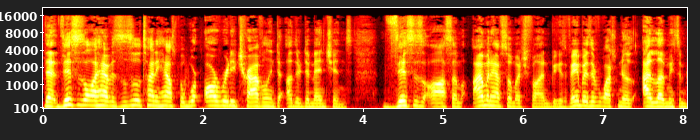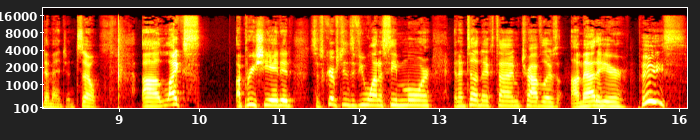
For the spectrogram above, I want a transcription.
that this is all I have is this little tiny house, but we're already traveling to other dimensions. This is awesome. I'm gonna have so much fun because if anybody's ever watched knows I love me some dimensions. So uh likes appreciated. Subscriptions if you want to see more. And until next time, travelers, I'm out of here. Peace.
